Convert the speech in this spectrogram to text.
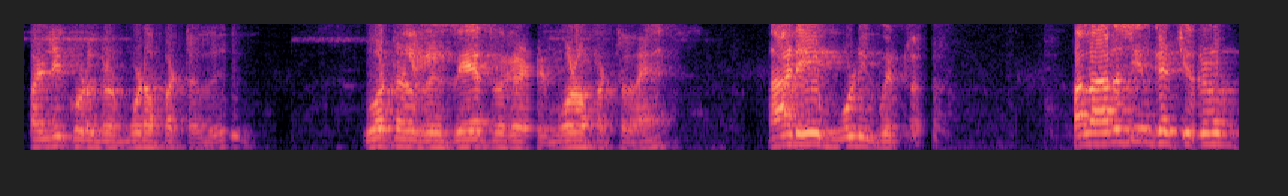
பள்ளிக்கூடங்கள் மூடப்பட்டது. ஓட்டல்கள் தியேட்டர்கள் மூடப்பட்டன. நாடே மூடி போயிட்டது. பல அரசியல் கட்சிகளும்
